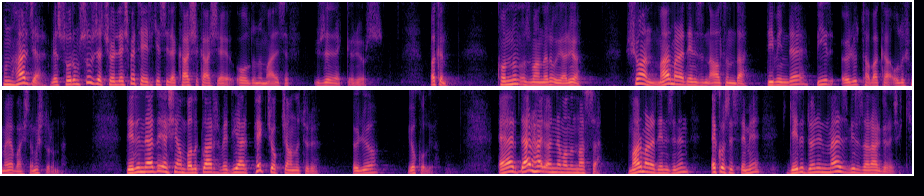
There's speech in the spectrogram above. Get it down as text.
hunharca ve sorumsuzca çölleşme tehlikesiyle karşı karşıya olduğunu maalesef üzülerek görüyoruz. Bakın, konunun uzmanları uyarıyor. Şu an Marmara Denizi'nin altında, dibinde bir ölü tabaka oluşmaya başlamış durumda. Derinlerde yaşayan balıklar ve diğer pek çok canlı türü ölüyor, yok oluyor. Eğer derhal önlem alınmazsa Marmara Denizi'nin ekosistemi geri dönülmez bir zarar görecek.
